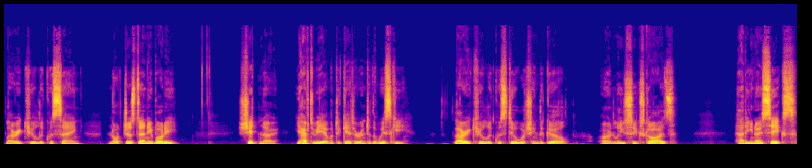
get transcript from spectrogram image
Larry Kulik was saying. Not just anybody. Shit, no. You have to be able to get her into the whiskey. Larry Kulik was still watching the girl. Only six guys. How do you know six?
